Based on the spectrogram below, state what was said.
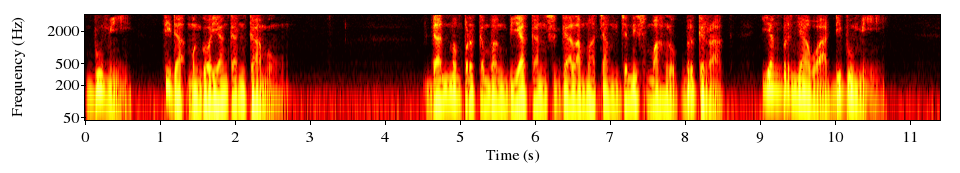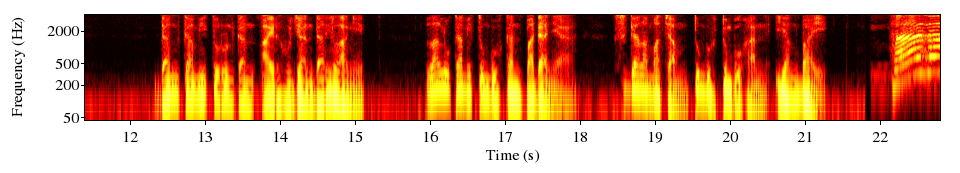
bumi, tidak menggoyangkan kamu, dan memperkembangbiakan segala macam jenis makhluk bergerak yang bernyawa di bumi. Dan kami turunkan air hujan dari langit, lalu kami tumbuhkan padanya segala macam tumbuh-tumbuhan yang baik. هذا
